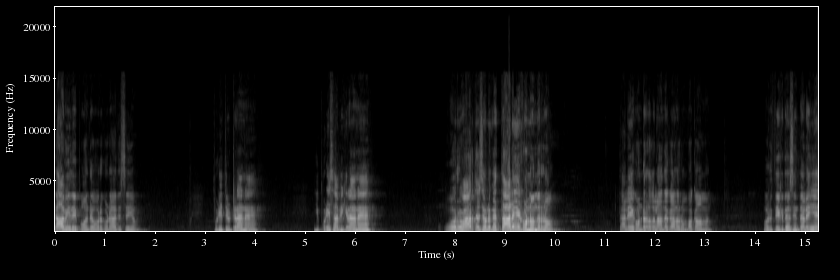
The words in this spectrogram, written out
தாவிதை போன்ற ஒரு குணாதிசயம். இப்படி திட்டுறான? இப்படி சபிக்கிறான? ஒரு வார்த்தை சொல்லுங்கள் தலையை கொண்டு வந்துடுறோம். தலையை கொண்டுறதெல்லாம் அந்த காலம் ரொம்ப காமன் ஒரு தீர்க்கதரிசியின் தலையே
